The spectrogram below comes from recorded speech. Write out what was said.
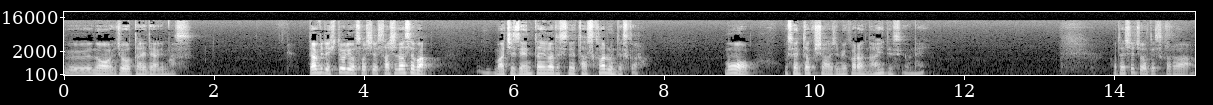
の状態であります。ダビデ一人をそして差し出せば町全体がですね、助かるんですから。もう選択肢は初めからないですよね。私たちはですから、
